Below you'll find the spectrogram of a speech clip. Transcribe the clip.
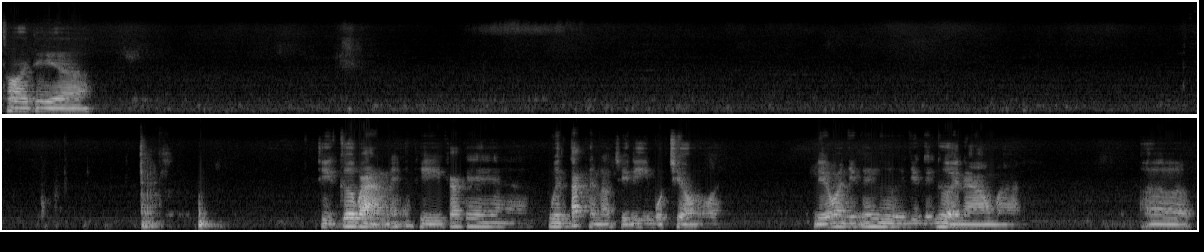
thôi thì uh, thì cơ bản ấy, thì các cái à, nguyên tắc thì nó chỉ đi một chiều thôi. Nếu mà những cái người những cái người nào mà uh,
